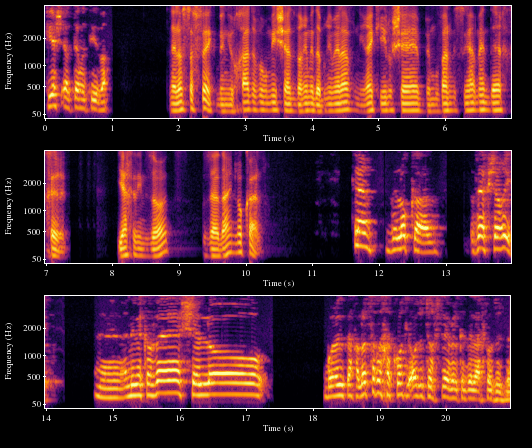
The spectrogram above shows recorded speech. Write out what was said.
כי יש אלטרנטיבה. ללא ספק, במיוחד עבור מי שהדברים מדברים אליו, נראה כאילו שבמובן מסוים אין דרך אחרת. יחד עם זאת, זה עדיין לא קל. כן, זה לא קל, זה אפשרי. אה, אני מקווה שלא, בוא נגיד ככה, לא צריך לחכות לעוד יותר סבל כדי לעשות את זה.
